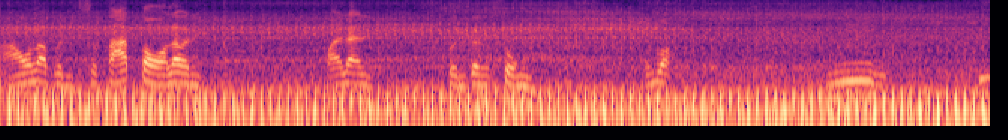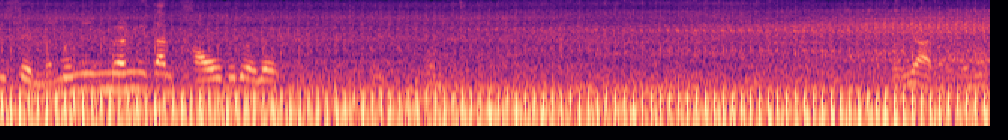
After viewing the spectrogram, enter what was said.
เอาละเป็นสตาร์ทต่อแล้วนี่ไปแล้วนี่เพิ่นกันส่งเห็นบ่นี่ดีเซนแล้วมันมีเหมือนมีการเผาไปด้วยเลย ขออนุญาตนะครับ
